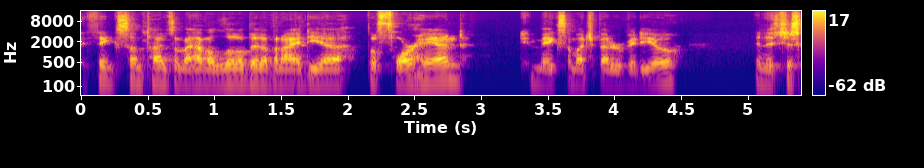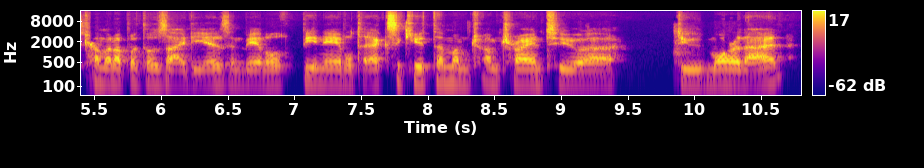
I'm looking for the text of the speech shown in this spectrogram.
I think sometimes if I have a little bit of an idea beforehand, it makes a much better video. And it's just coming up with those ideas and be able being able to execute them. I'm I'm trying to uh, do more of that.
